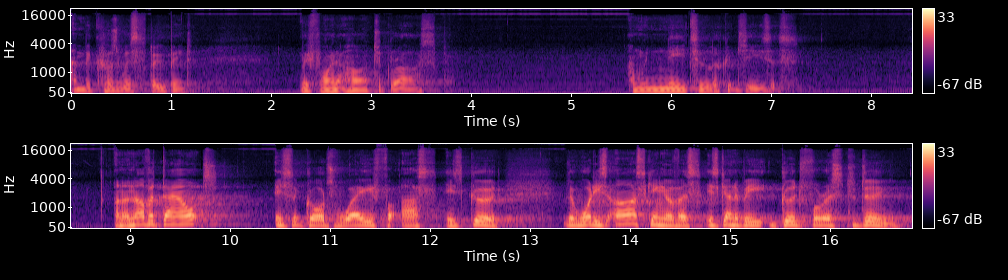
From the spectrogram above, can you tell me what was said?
And because we're stupid, we find it hard to grasp. And we need to look at Jesus. And another doubt is that God's way for us is good. That what He's asking of us is going to be good for us to do.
